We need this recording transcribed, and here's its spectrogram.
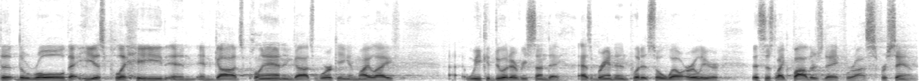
the, the role that he has played in, in God's plan and God's working in my life. Uh, we could do it every Sunday. As Brandon put it so well earlier, this is like Father's Day for us, for Sam.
